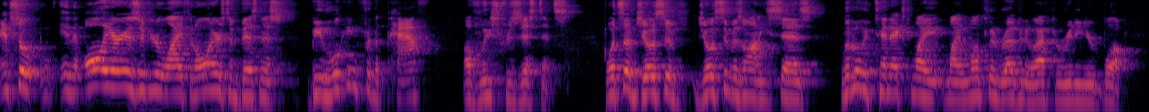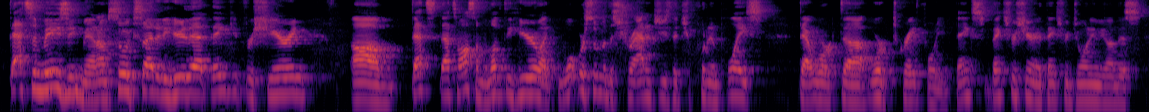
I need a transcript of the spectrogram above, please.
And so, in all areas of your life, in all areas of business, be looking for the path of least resistance. What's up, Joseph? Joseph is on. He says, literally 10x my, my monthly revenue after reading your book. That's amazing, man. I'm so excited to hear that. Thank you for sharing. Um, that's that's awesome. I'd love to hear like what were some of the strategies that you put in place that worked uh, worked great for you. Thanks thanks for sharing. Thanks for joining me on this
